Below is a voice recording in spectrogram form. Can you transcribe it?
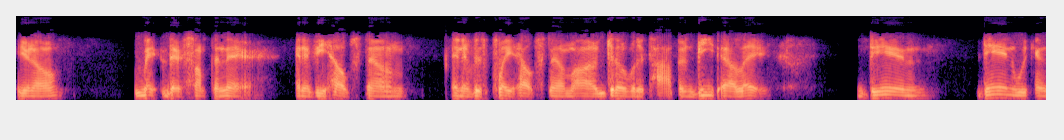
you know, there's something there. And if he helps them, and if his play helps them uh, get over the top and beat LA, then then we can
